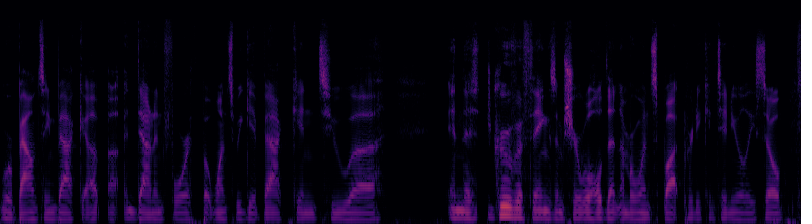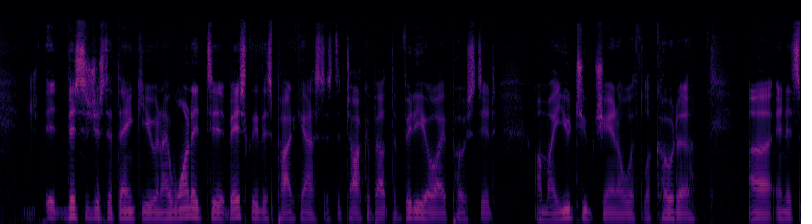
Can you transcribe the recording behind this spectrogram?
we're bouncing back up uh, down and forth. But once we get back into uh, in the groove of things, I'm sure we'll hold that number one spot pretty continually. So, it, this is just a thank you. And I wanted to basically, this podcast is to talk about the video I posted on my YouTube channel with Lakota. Uh, and it's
